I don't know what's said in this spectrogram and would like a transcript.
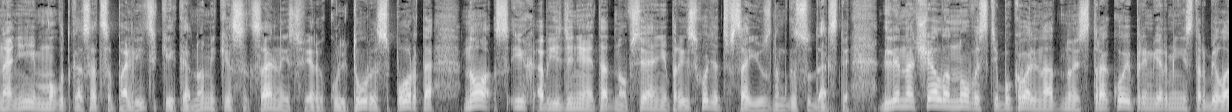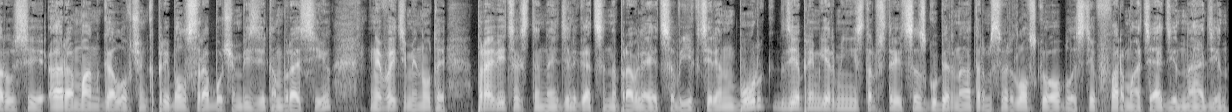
Они могут касаться политики, экономики, социальной сферы, культуры, спорта. Но с их объединяет одно. Все они происходят в союзном государстве. Для начала новости буквально одной строкой. Премьер-министр Беларуси Роман Головченко прибыл с рабочим визитом в Россию. В эти минуты правительственная делегация направляется в Екатеринбург Екатеринбург, где премьер-министр встретится с губернатором Свердловской области в формате один на один.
